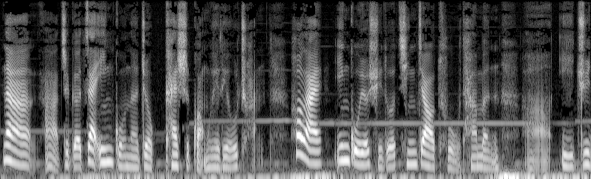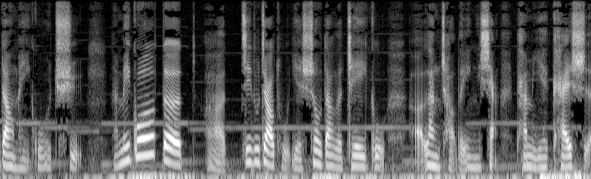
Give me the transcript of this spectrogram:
那啊这个在英国呢就开始广为流传。后来英国有许多清教徒，他们啊移居到美国去，那美国的啊基督教徒也受到了这一股呃浪潮的影响，他们也开始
